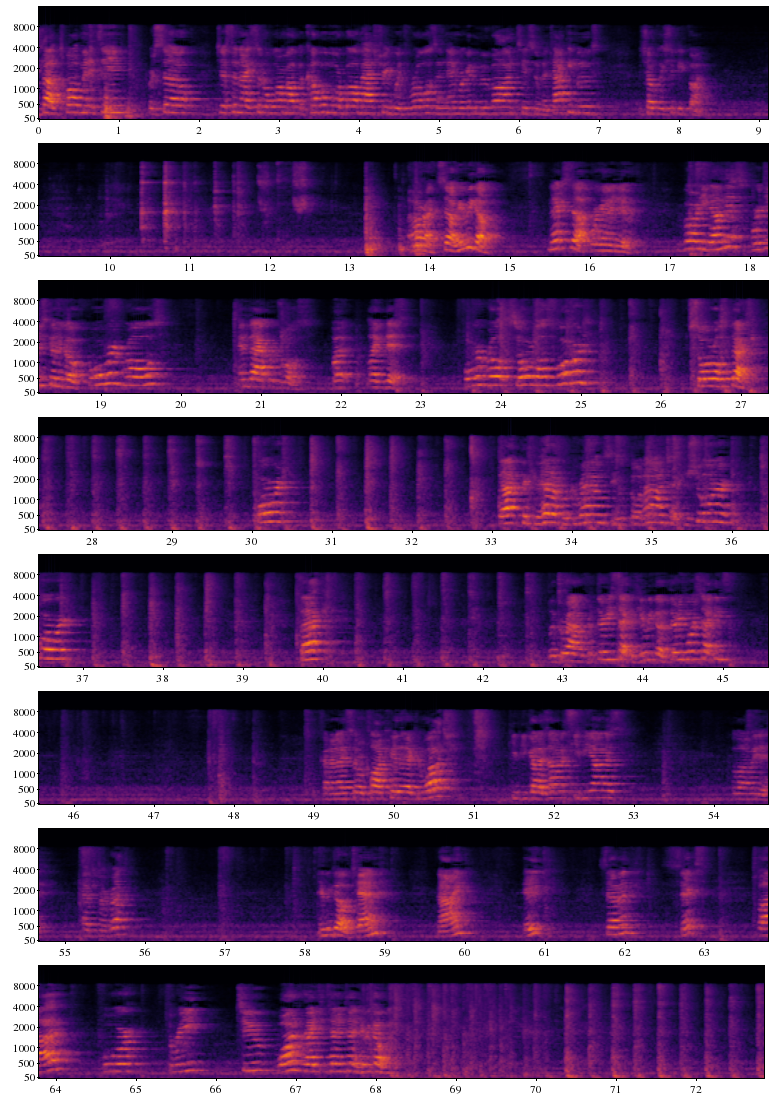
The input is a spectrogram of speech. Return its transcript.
About 12 minutes in or so. Just a nice little warm up, a couple more ball mastery with rolls, and then we're going to move on to some attacking moves, which hopefully should be fun. All right, so here we go. Next up, we're going to do, we've already done this, we're just going to go forward rolls and backwards rolls, but like this. Forward roll, sole rolls forward, sole rolls back. Forward. Back, pick your head up, look around, see what's going on, check your shoulder. Forward. Back. Look around for 30 seconds. Here we go, 30 more seconds. Got a nice little clock here that I can watch. Keep you guys honest, keep me honest. Allow me to catch my breath. Here we go, 10, nine, eight, seven, six, five, four, three, two, one. Right to 10 and 10. Here we go.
